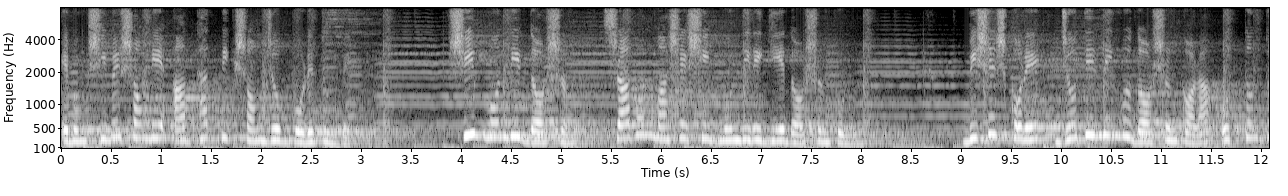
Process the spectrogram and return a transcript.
এবং শিবের সঙ্গে আধ্যাত্মিক সংযোগ গড়ে তুলবে। শিব মন্দির দর্শন, শ্রাবণ মাসে শিব মন্দিরে গিয়ে দর্শন করুন। বিশেষ করে জ্যোতির্লিঙ্গ দর্শন করা অত্যন্ত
